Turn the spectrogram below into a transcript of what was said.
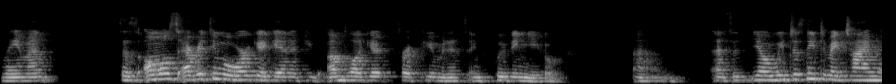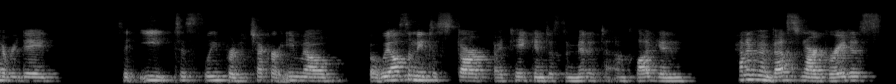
Lehman. It says almost everything will work again if you unplug it for a few minutes, including you. Um, and you know, we just need to make time every day to eat, to sleep, or to check our email. But we also need to start by taking just a minute to unplug and kind of invest in our greatest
